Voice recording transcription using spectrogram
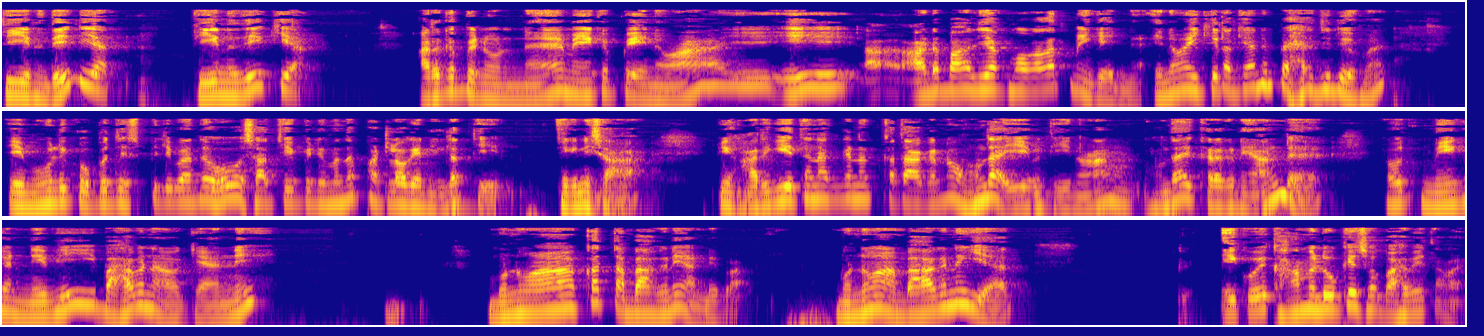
තියෙන දේ ලියන්න. තියෙන දේ කියන්න. අර්ග පෙනුන්නේ මේක පේනවා. ඒ ඒ ආඩපාලියක් මොකක්වත් මේකේ ඉන්නේ. එනවයි කියලා කියන්නේ පැහැදිලිවම ඒ මූලික උපදේශ පිළිබඳ හෝ සත්‍ය පිළිබඳ පටලවා ගැනීමක් තියෙනවා. ඒක නිසා මේ හරිය තැනක් ගැනත් කතා කරනවා හොඳයි. එහෙම තියෙනවා නම් හොඳයි කරගෙන යන්න. නමුත් මේක නෙවෙයි භාවනාව කියන්නේ මොනවාකට අබාගෙන යන්න එපා. මොනවා අබාගෙන ගියත් ඒක ඔය කාම ලෝකයේ ස්වභාවය තමයි.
